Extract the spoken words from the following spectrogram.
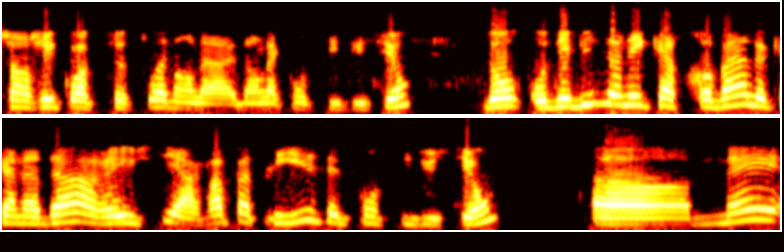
changer quoi que ce soit dans la dans la constitution. Donc au début des années 80, le Canada a réussi à rapatrier cette constitution, mais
